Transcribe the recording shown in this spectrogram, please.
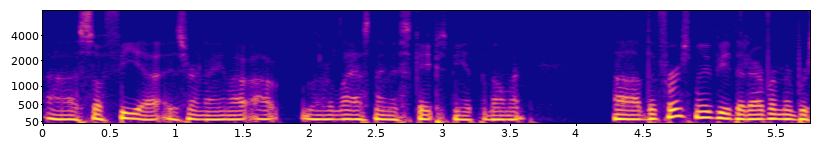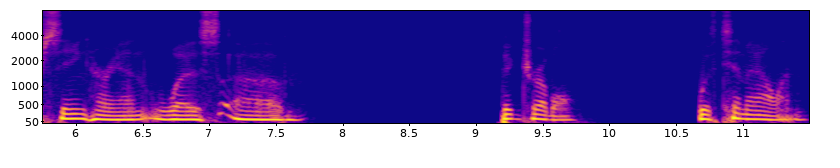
uh, Sofia is her name. I, I, her last name escapes me at the moment. Uh, the first movie that I ever remember seeing her in was uh, Big Trouble with Tim Allen.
